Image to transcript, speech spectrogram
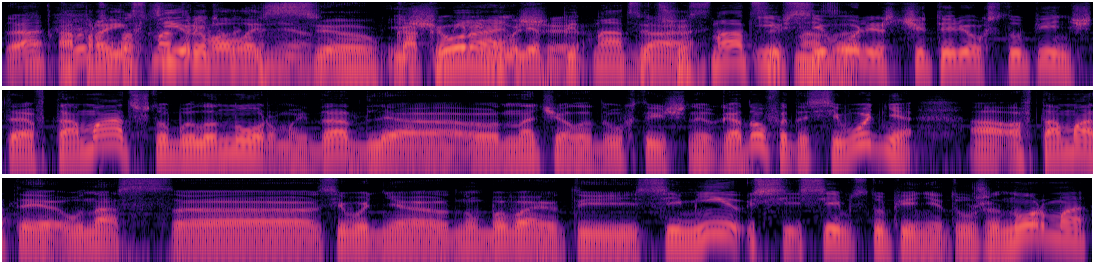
да, А Давайте проектировалась э, как еще минимум раньше, лет 15-16 да. И всего назад. лишь четырехступенчатый автомат, что было нормой, да, для э, начала 2000-х годов. Это сегодня а, автоматы у нас э, сегодня, ну, бывают и 7, 7 ступеней, это уже норма,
